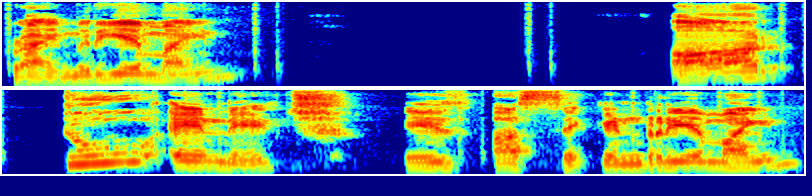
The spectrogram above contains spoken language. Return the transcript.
primary amine. R2NH is a secondary amine.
